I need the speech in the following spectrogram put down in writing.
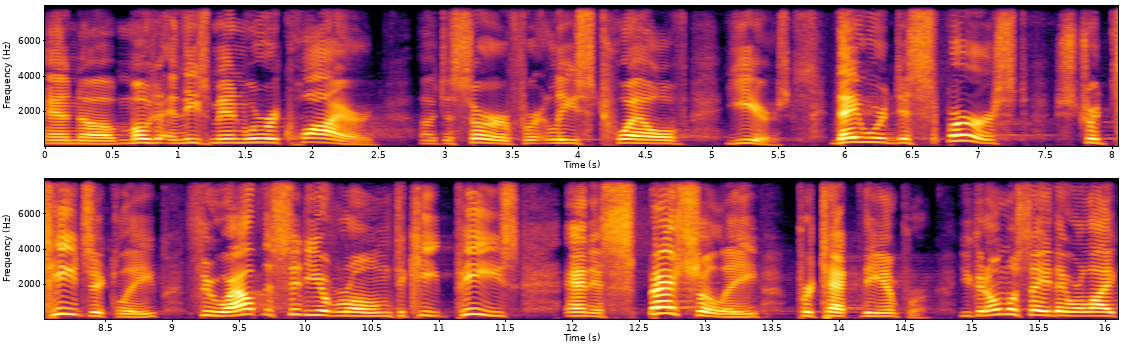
And, uh, most, and these men were required uh, to serve for at least 12 years. They were dispersed strategically throughout the city of Rome to keep peace and especially protect the emperor. You could almost say they were like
